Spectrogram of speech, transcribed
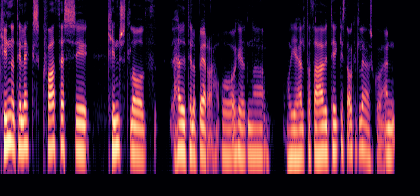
kynna til leiks hvað þessi kynnslóð hefði til að bera og, hérna, og ég held að það hefði tekist ákveldlega sko en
